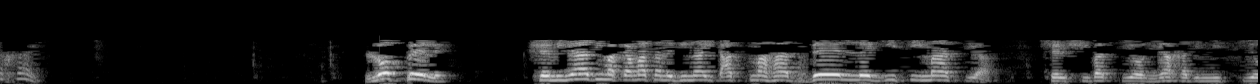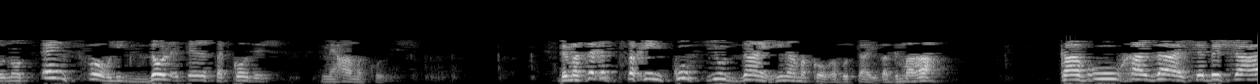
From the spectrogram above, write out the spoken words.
אתה חי? לא פלא שמיד עם הקמת המדינה התעצמה הדלגיטימציה של שיבת ציון יחד עם ניסיונות אין ספור לגזול את ארץ הקודש מעם הקודש. במסכת פסחים קי"ז, הנה המקור רבותיי, בגמרא, קבעו חז"ל שבשעה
